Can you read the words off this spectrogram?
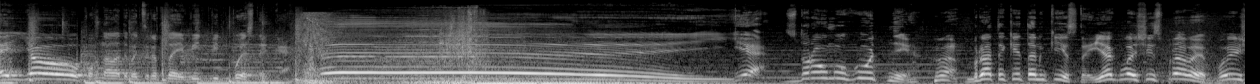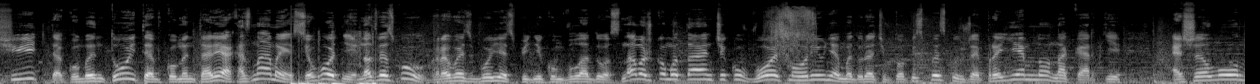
Ей йоу! Погнали дивитися реплей від підписника. Є! Здорово, могутні! Братики танкісти, як ваші справи? Пишіть та коментуйте в коментарях. А з нами сьогодні на зв'язку гравець боєць під ніком Владос на важкому танчику 8 рівня. Ми, до речі, в топі списку вже приємно на карті Ешелон.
